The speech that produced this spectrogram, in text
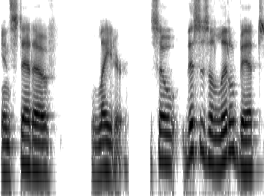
instead of later. So this is a little bit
